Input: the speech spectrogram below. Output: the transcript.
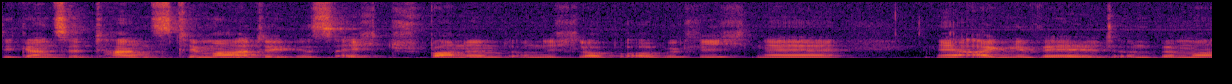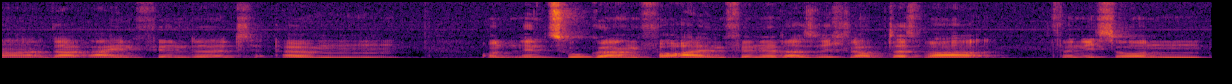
die ganze Tanzthematik ist echt spannend und ich glaube auch wirklich eine, eine eigene Welt. Und wenn man da reinfindet ähm, und einen Zugang vor allem findet, also ich glaube, das war, finde ich, so ein,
